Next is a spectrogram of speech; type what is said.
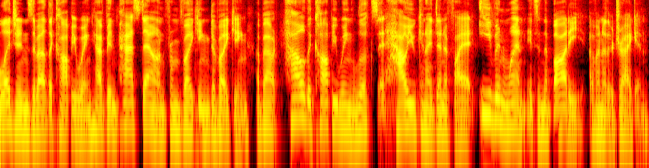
legends about the copy wing have been passed down from Viking to Viking about how the copy wing looks and how you can identify it even when it's in the body of another dragon.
